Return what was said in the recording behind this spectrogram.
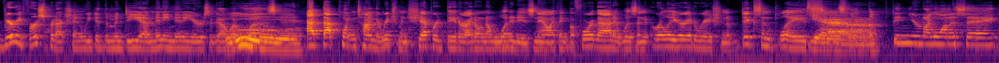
very first production. We did the Medea many many years ago. It Ooh. was at that point in time the Richmond Shepard Theater. I don't know what it is now. I think before that it was an earlier iteration of Dixon Place. Yeah. like the Vineyard, I want to say.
